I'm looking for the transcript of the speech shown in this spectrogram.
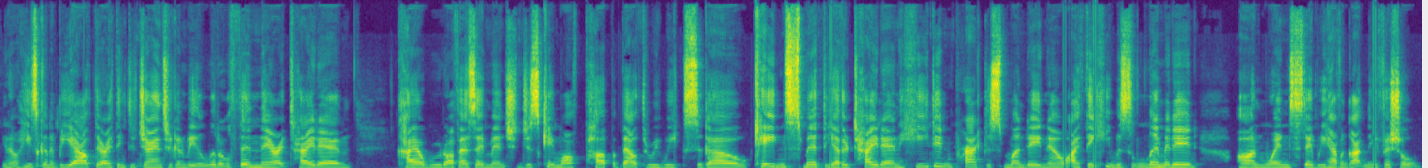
you know, he's going to be out there. I think the Giants are going to be a little thin there at tight end. Kyle Rudolph, as I mentioned, just came off pup about three weeks ago. Kaden Smith, the other tight end, he didn't practice Monday. Now, I think he was limited on Wednesday. We haven't gotten the official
